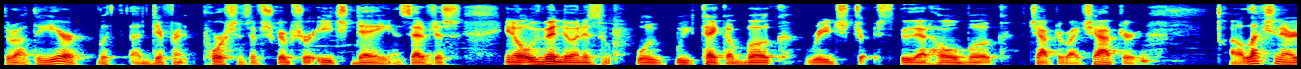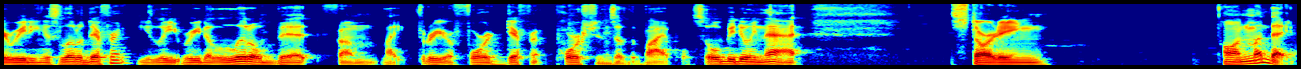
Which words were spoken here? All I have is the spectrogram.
throughout the year with uh, different portions of Scripture each day. Instead of just you know what we've been doing is we, we take a book, read through that whole book chapter by chapter. Uh, lectionary reading is a little different. You read a little bit from like three or four different portions of the Bible. So we'll be doing that starting on Monday.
